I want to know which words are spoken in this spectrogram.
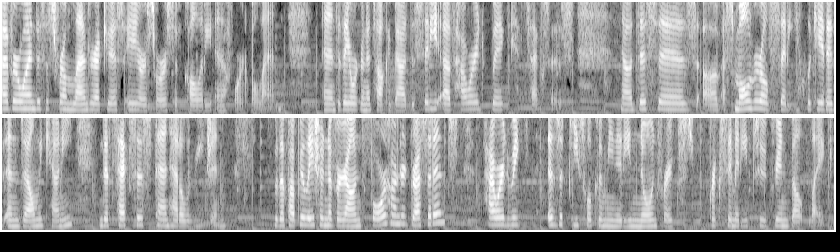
Hi everyone, this is from Land Direct USA, your source of quality and affordable land. And today we're going to talk about the city of Howardwick, Texas. Now, this is um, a small rural city located in Donley County in the Texas Panhandle region. With a population of around 400 residents, Howardwick is a peaceful community known for its proximity to Greenbelt Lake,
